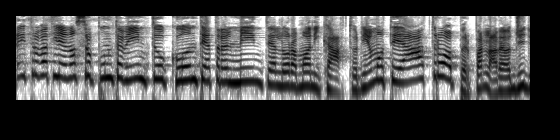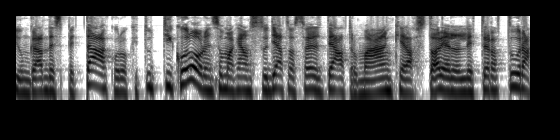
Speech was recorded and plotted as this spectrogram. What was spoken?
ritrovati nel nostro appuntamento con Teatralmente. Allora, Monica, torniamo a teatro per parlare oggi di un grande spettacolo che tutti coloro insomma, che hanno studiato la storia del teatro, ma anche la storia della letteratura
